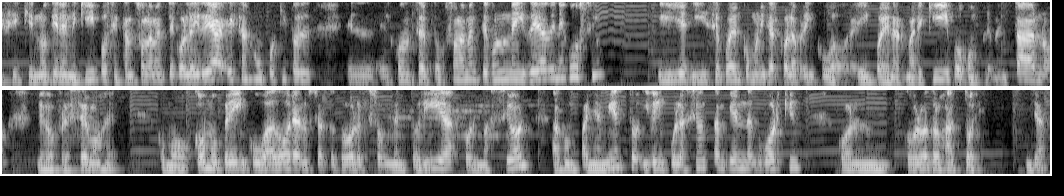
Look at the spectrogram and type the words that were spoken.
si es que no tienen equipo, si están solamente con la idea, ese es un poquito el, concepto. Solamente con una idea de negocio y, se pueden comunicar con la preincubadora. Ahí pueden armar equipo, complementarnos, les ofrecemos como, como preincubadora, ¿no es cierto? Todo lo que son mentoría, formación, acompañamiento y vinculación también networking con, con otros actores, ¿ya?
